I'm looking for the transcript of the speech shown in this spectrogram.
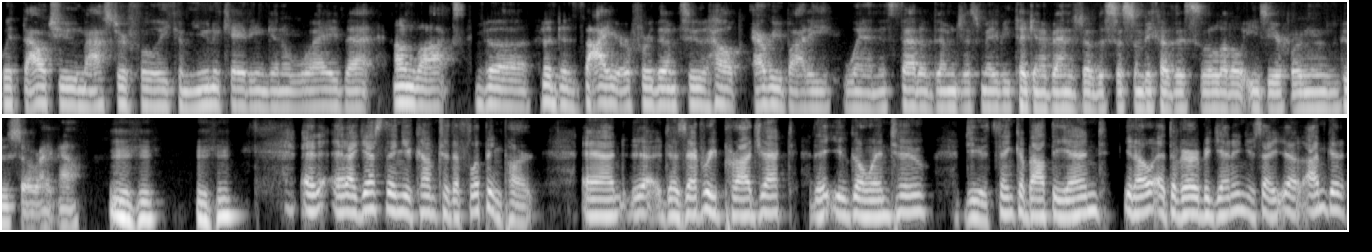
without you masterfully communicating in a way that unlocks the the desire for them to help everybody win instead of them just maybe taking advantage of the system because it's a little easier for them to do so right now. Mm-hmm. Mm-hmm. And and I guess then you come to the flipping part and does every project that you go into, do you think about the end? You know, at the very beginning, you say, Yeah, I'm going to,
